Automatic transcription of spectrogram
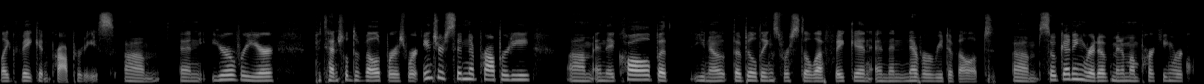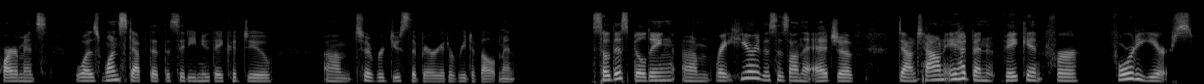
like vacant properties. Um, and year over year, potential developers were interested in a property um, and they call, but you know the buildings were still left vacant and then never redeveloped. Um, so getting rid of minimum parking requirements was one step that the city knew they could do um, to reduce the barrier to redevelopment. So this building um, right here, this is on the edge of downtown. It had been vacant for 40 years.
